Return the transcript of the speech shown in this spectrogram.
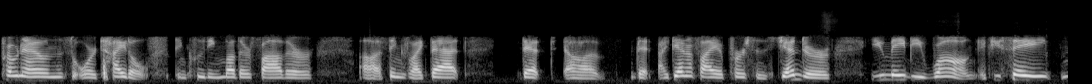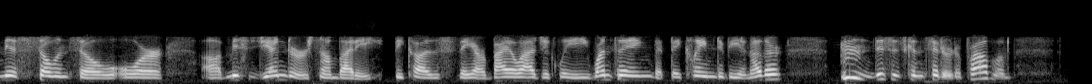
pronouns or titles, including mother, father, uh, things like that, that uh, that identify a person's gender, you may be wrong. If you say Miss So and so or uh, misgender somebody because they are biologically one thing but they claim to be another, this is considered a problem.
